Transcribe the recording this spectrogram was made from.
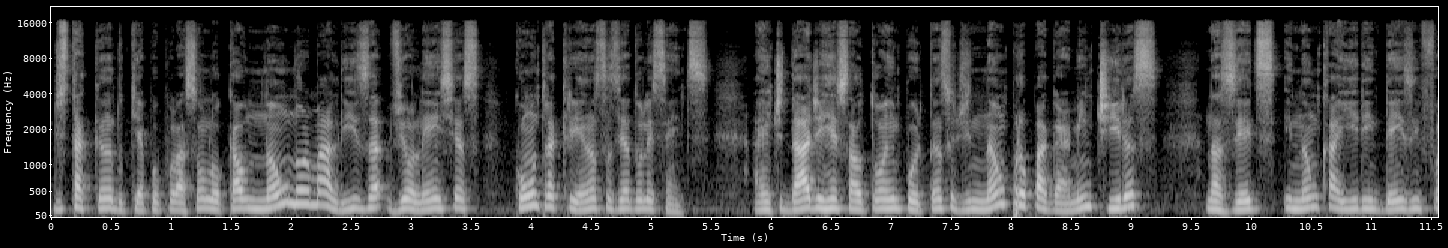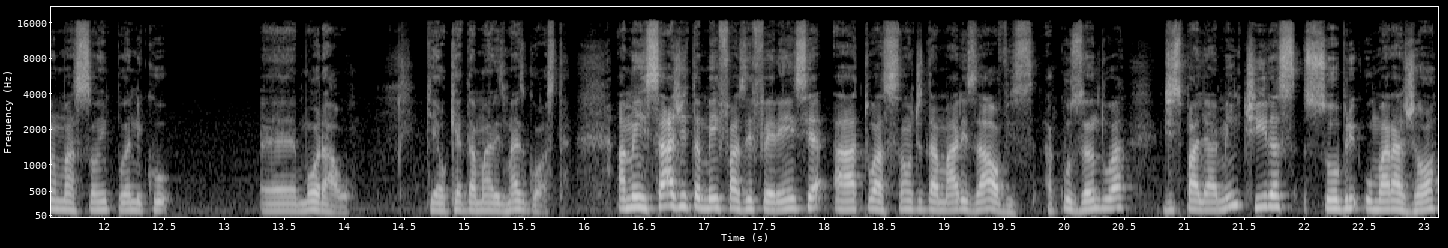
destacando que a população local não normaliza violências contra crianças e adolescentes. A entidade ressaltou a importância de não propagar mentiras nas redes e não cair em desinformação e pânico é, moral que é o que a Damares mais gosta. A mensagem também faz referência à atuação de Damares Alves, acusando-a de espalhar mentiras sobre o Marajó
